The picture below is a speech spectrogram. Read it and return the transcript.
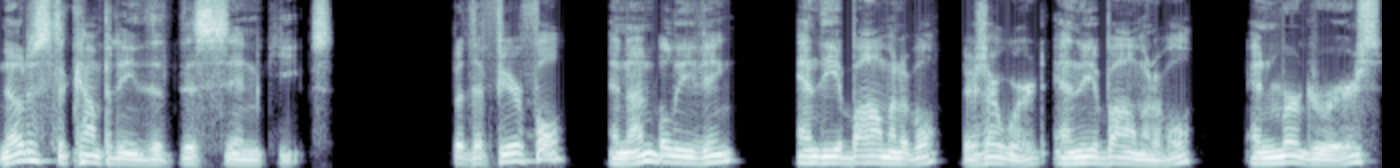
Notice the company that this sin keeps. But the fearful and unbelieving and the abominable, there's our word, and the abominable, and murderers,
